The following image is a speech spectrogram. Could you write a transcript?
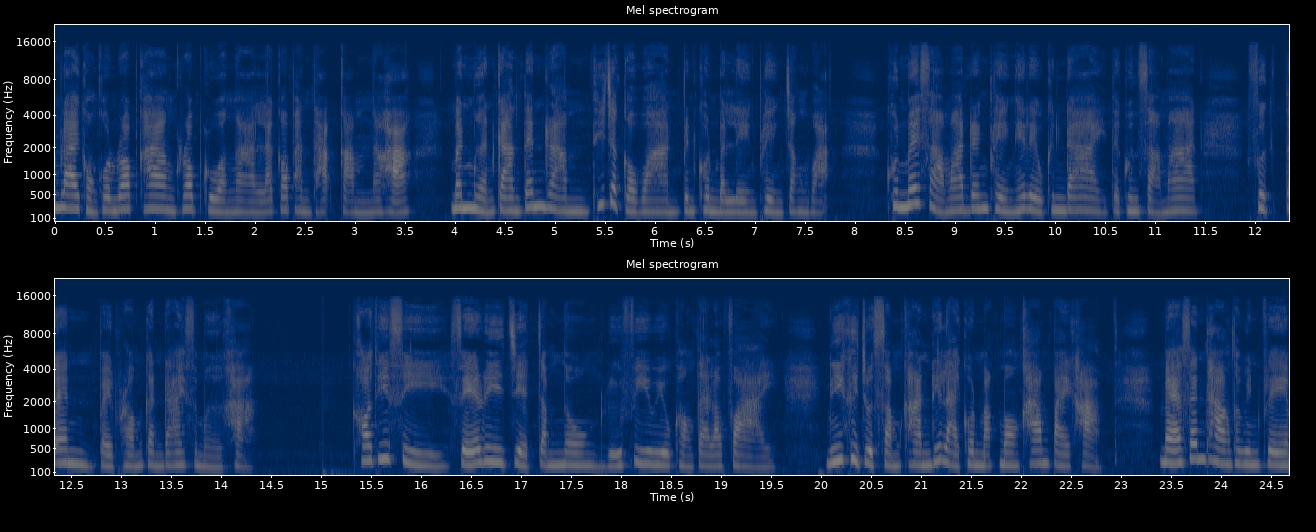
ม์ไลน์ของคนรอบข้าง ครอบครัวงานและก็พันธกรรมนะคะ มันเหมือนการเต้นรำที่จักรวาลเป็นคนบรรเลงเพลงจังหวะ คุณไม่สามารถเร่งเพลงให้เร็วขึ้นได้ แต่คุณสามารถฝึกเต้นไปพร้อมกันได้เสมอค่ะ ข้อที่ 4 เสรีเจตจำนง หรือฟรีวิวของแต่ละฝ่าย นี่คือจุดสำคัญที่หลายคนมักมองข้ามไปค่ะ แม้เส้นทางทวินเฟรม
